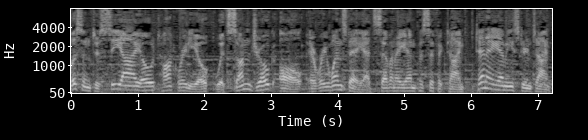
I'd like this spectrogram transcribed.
listen to CIO Talk Radio with Sanjog Aul every Wednesday at 7 a.m. Pacific Time, 10 a.m. Eastern Time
